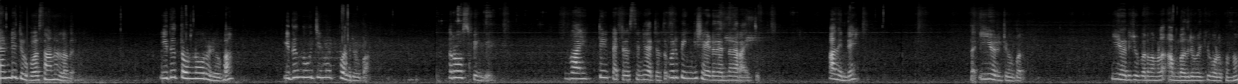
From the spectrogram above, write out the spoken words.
രണ്ട് ട്യൂബേഴ്സ് ആണ് ഉള്ളത്. ഇത് തൊണ്ണൂറ് രൂപ. ഇത് നൂറ്റി മുപ്പത് രൂപ. റോസ് പിങ്ക്. വൈറ്റ് പെറ്റൽസിന്റെ അറ്റത്ത് ഒരു പിങ്ക് ഷെയ്ഡ് വരുന്ന വെറൈറ്റി. അതിന്റെ ഈ ഒരു ട്യൂബർ. ഈ ഒരു ട്യൂബർ നമ്മൾ അമ്പത് രൂപയ്ക്ക് കൊടുക്കുന്നു.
